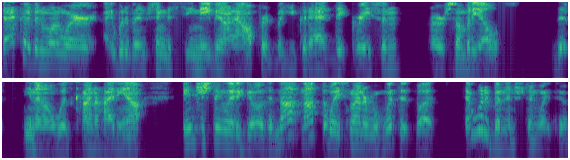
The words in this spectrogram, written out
that could have been one where it would have been interesting to see maybe not Alfred, but you could have had Dick Grayson or somebody else that you know was kind of hiding out. Interesting way to go with it. Not not the way Snyder went with it, but that would have been an interesting way too.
